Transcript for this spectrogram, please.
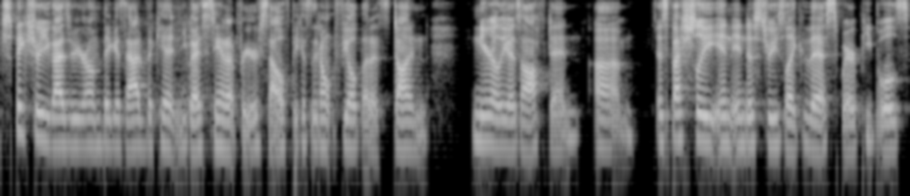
just make sure you guys are your own biggest advocate and you guys stand up for yourself because I don't feel that it's done nearly as often, um, especially in industries like this where people's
